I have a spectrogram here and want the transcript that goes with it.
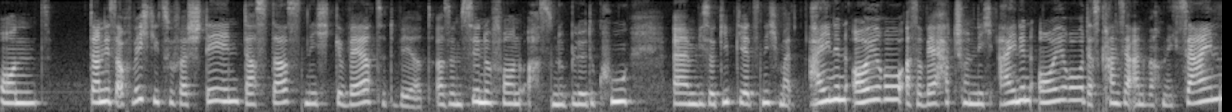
Und dann ist auch wichtig zu verstehen, dass das nicht gewertet wird. Also im Sinne von, ach, so eine blöde Kuh, ähm, wieso gibt ihr jetzt nicht mal einen Euro? Also wer hat schon nicht einen Euro? Das kann es ja einfach nicht sein.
